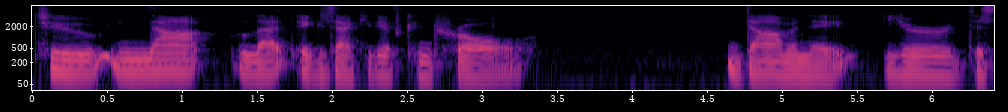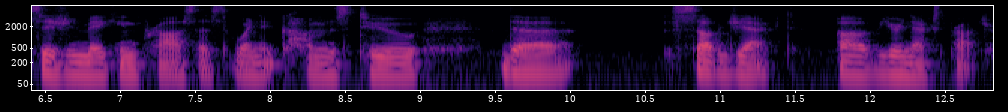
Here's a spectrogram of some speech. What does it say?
to not let executive control dominate your decision making process when it comes to the subject of your next project.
